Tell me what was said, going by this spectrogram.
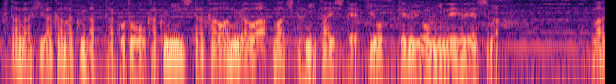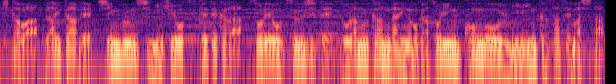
蓋が開かなくなったことを確認した河村は牧田に対して火をつけるように命令します。牧田はライターで新聞紙に火をつけてからそれを通じてドラム缶内のガソリン混合油に引火させました。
